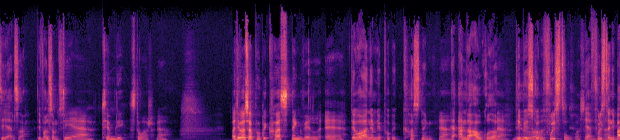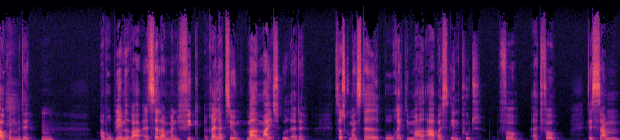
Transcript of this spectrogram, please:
Det er altså, det er voldsomt. Det er temmelig stort, ja. Og det var så på bekostning vel af, Det var nemlig på bekostning ja, af andre afgrøder. ja, De blev skubbet fuldst- Ja, fuldstændig baggrunden med det. Mm. Og problemet var, at selvom man fik relativt meget majs ud af det, så skulle man stadig bruge rigtig meget arbejdsinput for at få det samme,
